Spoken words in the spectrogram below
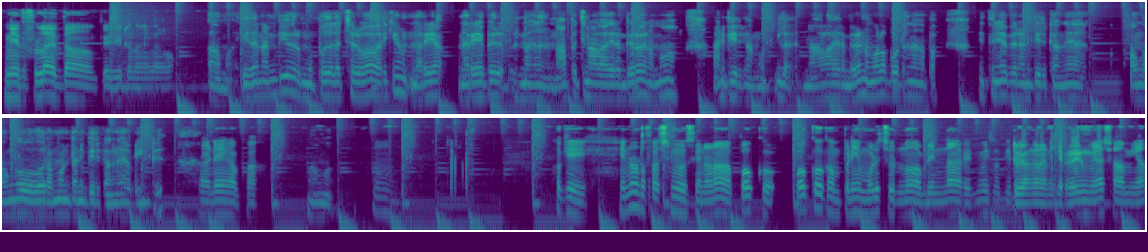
நேற்று ஃபுல்லாக இதுதான் பேசிட்டு இருந்தாங்க எல்லாரும். ஆமா. இதை நம்பி ஒரு முப்பது லட்சம் ரூபா வரைக்கும் நிறைய நிறைய பேர் நாற்பத்தி நாலாயிரம் பேரோ என்னமோ அனுப்பியிருக்காங்க. இல்ல நாலாயிரம் பேரோ நம்மளால போட்டிருந்தாங்கப்பா. எத்தனையோ பேர் அனுப்பியிருக்காங்க. அவங்க அவங்க ஒவ்வொரு அமௌண்ட் அனுப்பியிருக்காங்க அப்படின்ட்டு. அடேங்கப்பா. ஆமா. ஓகே என்னோட ஃபர்ஸ்ட் நியூஸ் என்னன்னா போக்கோ போக்கோ கம்பெனியை முடிச்சிடணும் அப்படின்னு தான் ரெட்மி சுத்திட்டு இருக்காங்கன்னு நினைக்கிறேன் ரெட்மியா ஷாமியா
